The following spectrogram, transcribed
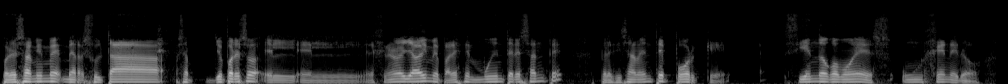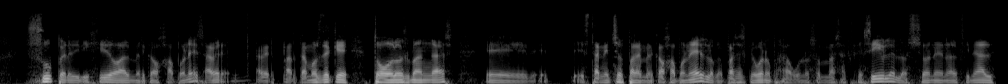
por eso a mí me, me resulta, o sea, yo por eso el, el, el género yaoi me parece muy interesante, precisamente porque siendo como es un género súper dirigido al mercado japonés. A ver, a ver, partamos de que todos los mangas eh, están hechos para el mercado japonés. Lo que pasa es que, bueno, pues algunos son más accesibles. Los shonen al final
